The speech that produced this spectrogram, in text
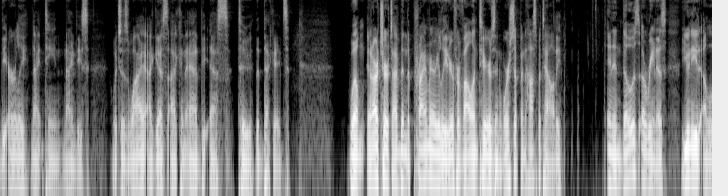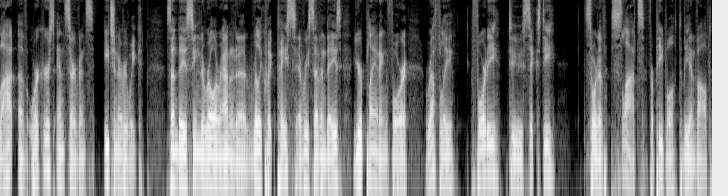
the early 1990s, which is why I guess I can add the S to the decades. Well, at our church, I've been the primary leader for volunteers in worship and hospitality. And in those arenas, you need a lot of workers and servants each and every week. Sundays seem to roll around at a really quick pace. Every seven days, you're planning for roughly 40 to 60 sort of slots for people to be involved.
